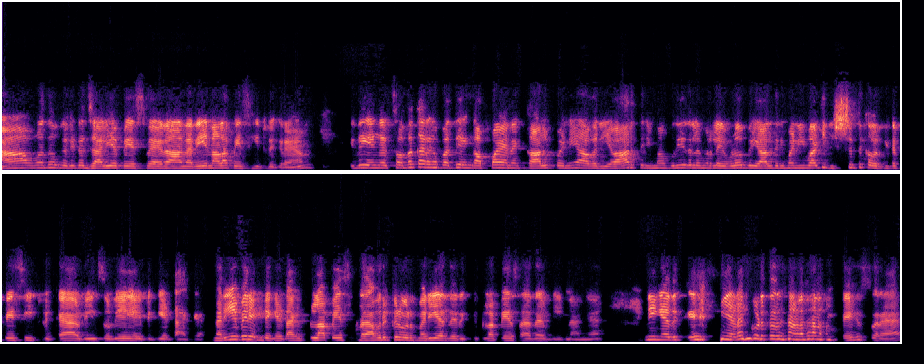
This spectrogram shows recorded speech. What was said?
நான் வந்து உங்ககிட்ட ஜாலியா பேசுவேன். நான் நிறைய நாளா பேசிக்கிட்டு இருக்கிறேன். இது எங்க சொந்தக்காரங்க பத்தி எங்க அப்பா எனக்கு கால் பண்ணி அவர் யார் தெரியுமா? புதிய தலைமுறையில எவ்வளவு பெரிய ஆள் தெரியுமா? நீ வாட்டி இஷ்டத்துக்கு அவர்கிட்ட பேசிட்டு இருக்க அப்படின்னு சொல்லி என்கிட்ட கேட்டாங்க. நிறைய பேர் என்கிட்ட கேட்டாங்க. இப்படிலாம் பேசக்கூடாது. அவருக்குன்னு ஒரு மரியாதை இருக்கு. இப்படிலாம் பேசாத அப்படின்னாங்க. நீங்க அதுக்கு இடம் கொடுத்ததுனாலதான் நான் பேசுறேன்.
